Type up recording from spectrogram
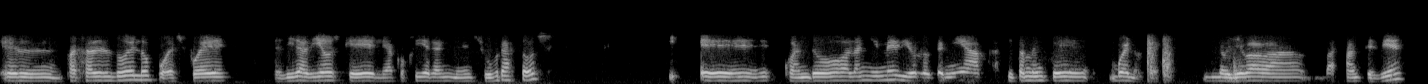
el pasar el duelo pues fue pedir a Dios que le acogiera en, en sus brazos. Y, eh, cuando al año y medio lo tenía prácticamente, bueno, lo llevaba bastante bien.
